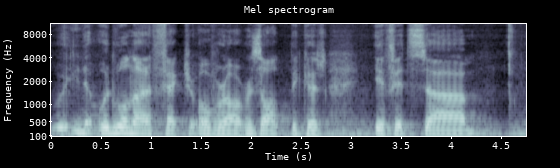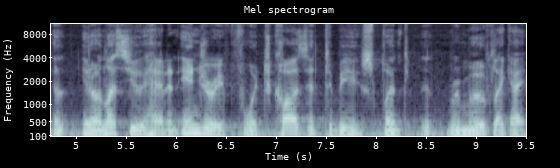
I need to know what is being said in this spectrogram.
you know, it will not affect your overall result because if it's um, you know, unless you had an injury which caused it to be splint removed. Like I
